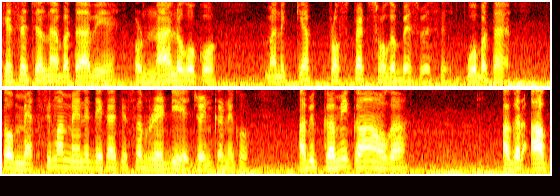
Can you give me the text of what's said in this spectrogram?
कैसे चलना है बताया भी है, और नए लोगों को मैंने क्या प्रोस्पेक्ट्स होगा बेस वैसे वो बताया। तो मैक्सिमम मैंने देखा कि सब रेडी है ज्वाइन करने को। अभी कमी कहाँ होगा? अगर आप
